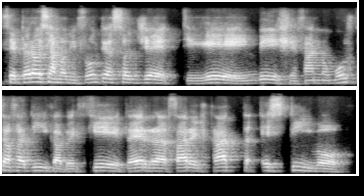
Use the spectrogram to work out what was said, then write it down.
Se però siamo di fronte a soggetti che invece fanno molta fatica perché per fare il cut estivo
